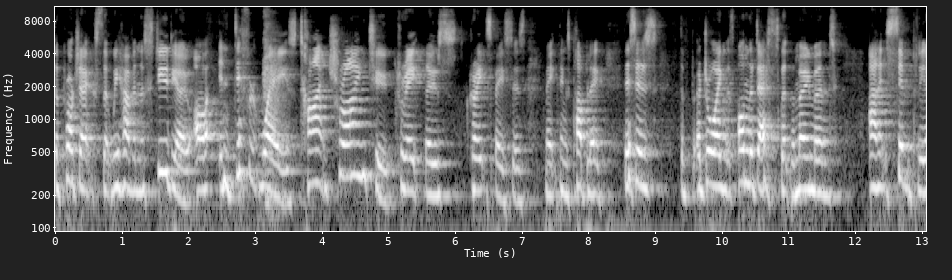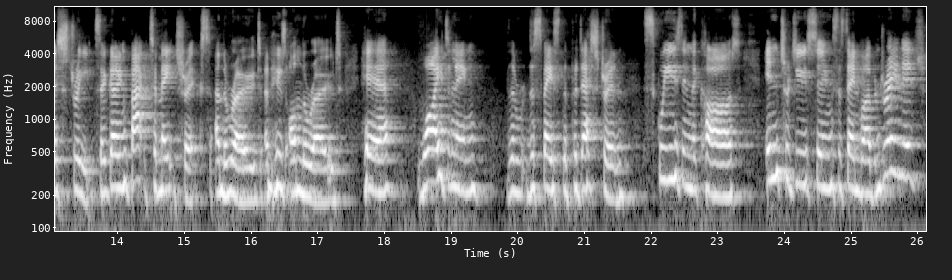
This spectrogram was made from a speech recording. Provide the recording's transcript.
the projects that we have in the studio are in different ways trying to create those create spaces, make things public. This is the, a drawing that's on the desk at the moment, and it's simply a street. So going back to Matrix and the road, and who's on the road, here, widening the, the space, the pedestrian, squeezing the cars, introducing sustainable urban drainage,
